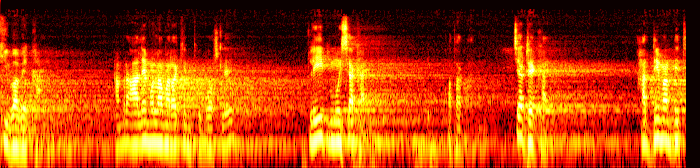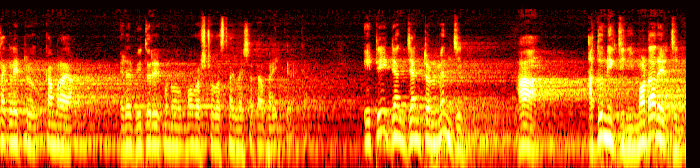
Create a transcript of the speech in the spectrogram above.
কীভাবে খায়? আমরা আলেমলামারা কিন্তু বসলে প্লিট মুইসা খায়, কথা কয় চেটে খায়। হাড্ডি মাড্ডি থাকলে একটু কামড়ায় এটার ভিতরের কোনো মগজ টগজ থাকলে সেটা বাইরকে রাখা। এটাই জেন্টলম্যান যিনি হ্যাঁ আধুনিক যিনি মডার্নের যিনি,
